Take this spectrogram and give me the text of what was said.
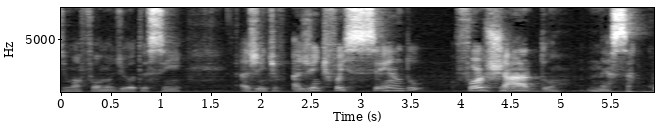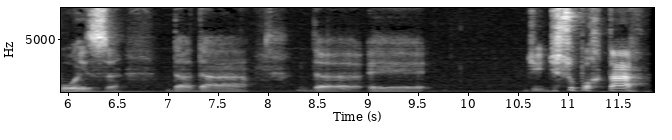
de uma forma ou de outra, assim, a gente, a gente foi sendo forjado nessa coisa da, da, da, é, de, de suportar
